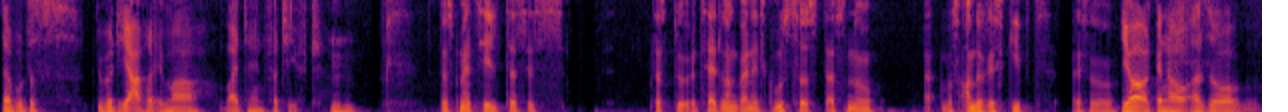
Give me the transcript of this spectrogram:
da wurde es über die Jahre immer weiterhin vertieft. Mhm. Du hast mir erzählt, dass es, dass du eine Zeit lang gar nicht gewusst hast, dass es noch äh, was anderes gibt. Also ja, genau. Also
